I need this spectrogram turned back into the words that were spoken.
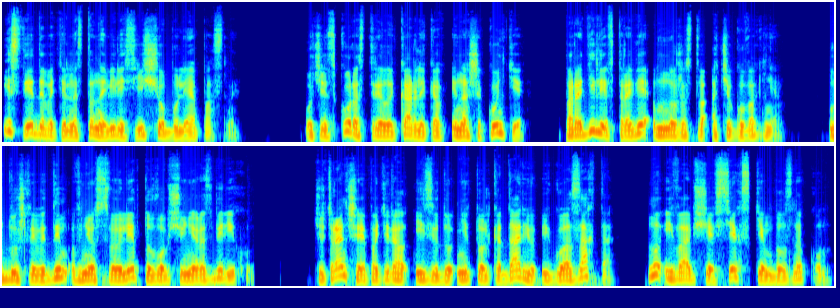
и, следовательно, становились еще более опасны. Очень скоро стрелы карликов и наши конти породили в траве множество очагов огня. Удушливый дым внес свою лепту в общую неразбериху. Чуть раньше я потерял из виду не только Дарью и Гуазахта, но и вообще всех, с кем был знаком.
